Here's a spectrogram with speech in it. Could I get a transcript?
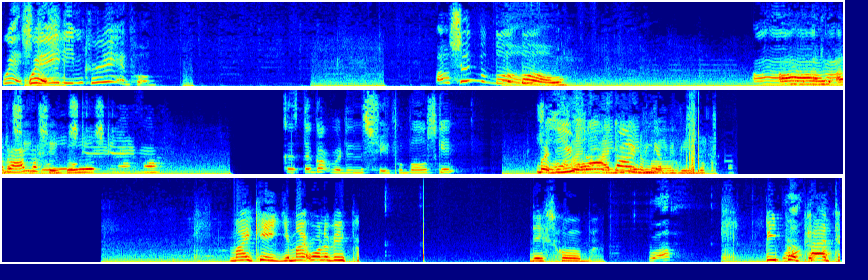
Wait, Wait. Stadium Creative Hub. Oh, Super Bowl. Ball. Oh, Oh, I don't have my Super Bowl skin anymore. Because they got rid of the Super Bowl skin. But do you? I I didn't even get the V-Bucks. Mikey, you might want to be pre- this hub. What? Be What? prepared to.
